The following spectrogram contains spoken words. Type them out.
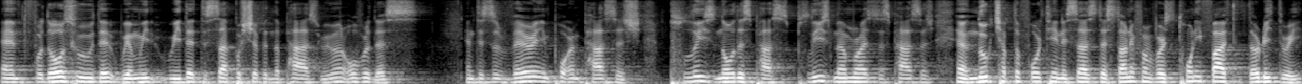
And for those who did, when we, we did discipleship in the past, we went over this. And this is a very important passage. Please know this passage. Please memorize this passage. And Luke chapter 14, it says this, starting from verse 25 to 33.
